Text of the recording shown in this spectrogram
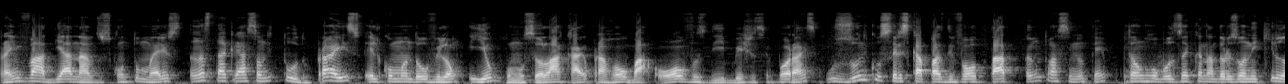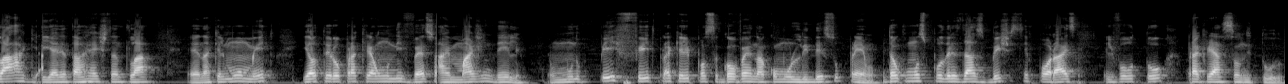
para invadir a nave dos contumérios antes da criação de tudo. Para isso, ele comandou o vilão Il como seu lacaio para roubar ovos de bestas temporais, os únicos seres capazes de voltar tanto assim no tempo. Então roubou os encanadores Onic Larg e ainda estava restante lá é, naquele momento e alterou para criar um universo à imagem dele. Um mundo perfeito para que ele possa governar como líder supremo. Então, com os poderes das bestas temporais, ele voltou para a criação de tudo.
